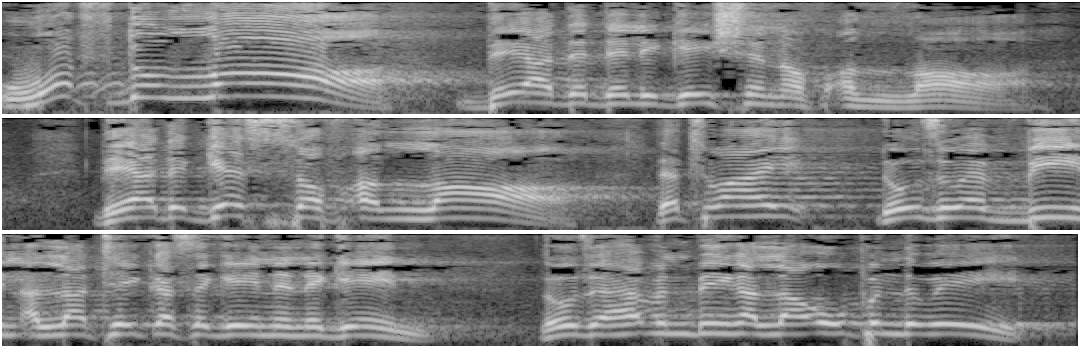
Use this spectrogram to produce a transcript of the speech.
Wafdullah. They are the delegation of Allah. They are the guests of Allah. That's why those who have been, Allah take us again and again. Those who haven't been, Allah open the way.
